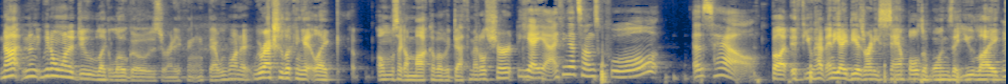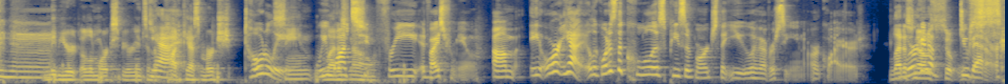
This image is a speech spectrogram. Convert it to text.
not we don't want to do like logos or anything like that. We want to. We were actually looking at like almost like a mock-up of a death metal shirt. Yeah, yeah. I think that sounds cool as hell. But if you have any ideas or any samples of ones that you like, maybe you're a little more experienced in Mm-hmm. Yeah. the podcast merch. Totally. Scene, we want to, free advice from you. Um, or yeah, like what is the coolest piece of merch that you have ever seen or acquired? Let us We're know so do better.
